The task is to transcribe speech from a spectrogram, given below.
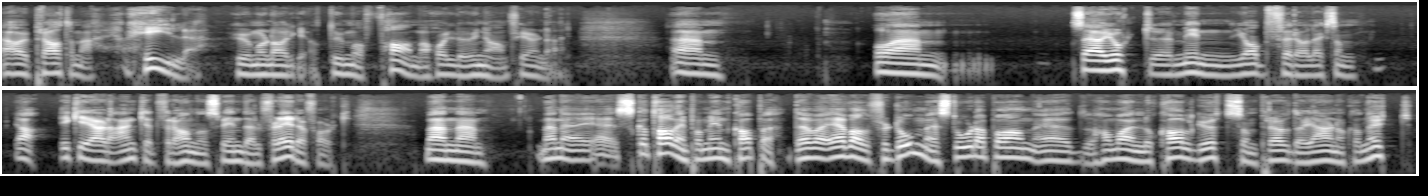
jeg jo prata med hele Humor-Norge at du må faen meg holde unna han fyren der. Um, og um, Så jeg har gjort uh, min jobb for å liksom Ja, ikke gjøre det enkelt for han å svindle flere folk, men, um, men uh, jeg skal ta den på min kappe. Var, jeg var for dum, jeg stola på han. Jeg, han var en lokal gutt som prøvde å gjøre noe nytt.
